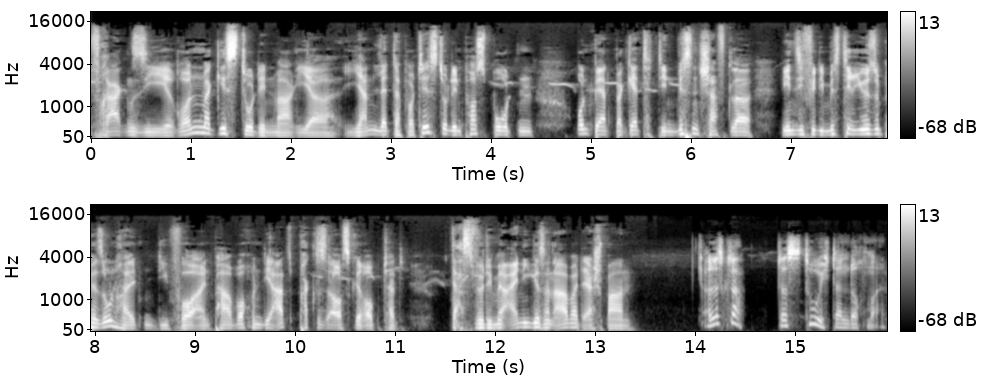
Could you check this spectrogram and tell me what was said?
Fragen Sie Ron Magisto, den Magier, Jan Letterportisto, den Postboten und Bert Baguette, den Wissenschaftler, wen Sie für die mysteriöse Person halten, die vor ein paar Wochen die Arztpraxis ausgeraubt hat. Das würde mir einiges an Arbeit ersparen. Alles klar. Das tue ich dann doch mal.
